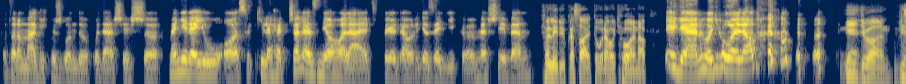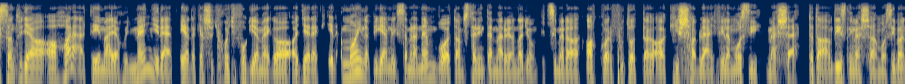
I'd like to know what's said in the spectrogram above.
ott van a mágikus gondolkodás, és mennyire jó az, hogy ki lehet cselezni a halált, például ugye az egyik mesében. Fölírjuk a sajtóra, hogy holnap. Igen, hogy holnap. Igen. Így van. Viszont ugye a, a halál témája, hogy mennyire érdekes, hogy hogy fogja meg a, a gyerek. Én mai napig emlékszem rá, nem voltam szerintem már olyan nagyon pici, mert a, akkor futott a, a kishablányféle mozi mese, tehát a Disney mese a moziban,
